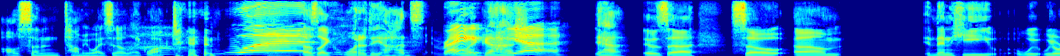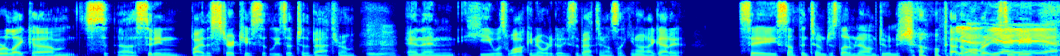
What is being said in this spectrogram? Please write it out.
all of a sudden Tommy Wiseau like walked in. What? I was like, "What are the odds?" right. Oh my gosh! Yeah. yeah it was uh so um and then he we, we were like um uh, sitting by the staircase that leads up to the bathroom hmm and then he was walking over to go use the bathroom i was like you know what i gotta say something to him just let him know i'm doing a show about him over at yeah, ucb yeah,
